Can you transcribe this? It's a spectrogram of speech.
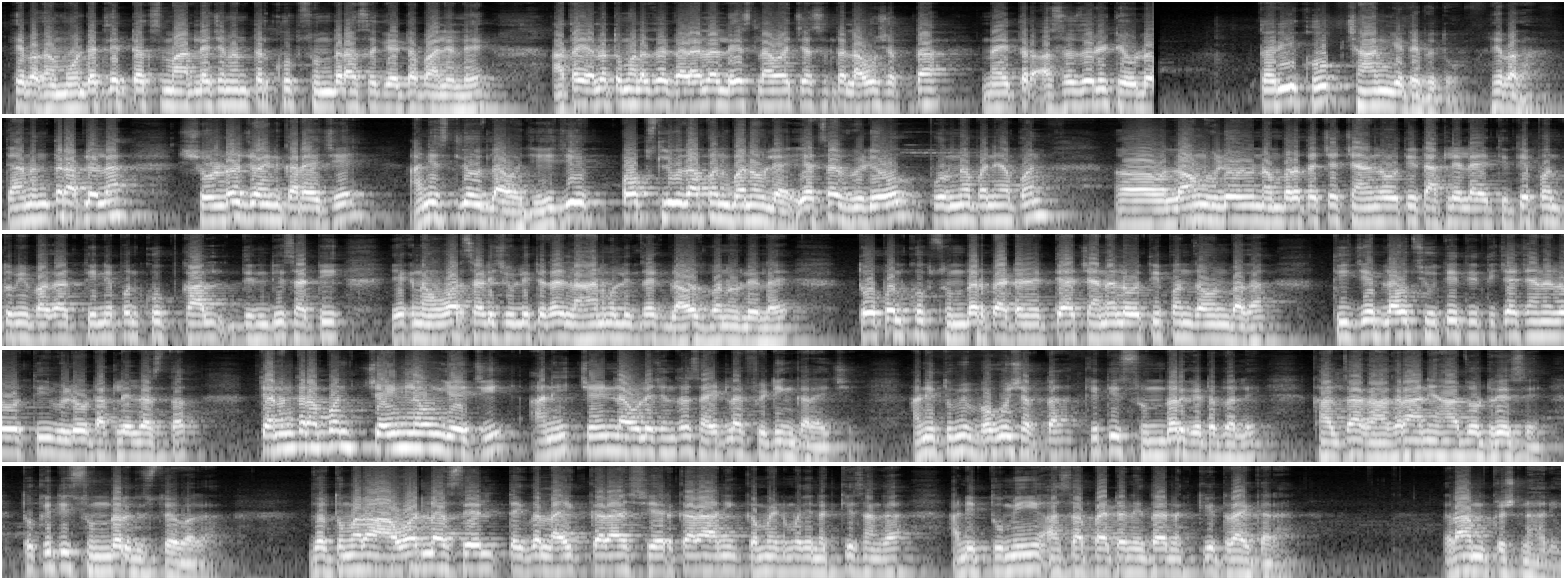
हे बघा मोंड्यातले टक्स मारल्याच्या नंतर खूप सुंदर असं गेटअप आलेलं आहे. आता याला तुम्हाला जर गळ्याला लेस लावायची असेल तर लावू शकता नाहीतर असं जरी ठेवलं तरी खूप छान गेटअप येतो. हे बघा त्यानंतर आपल्याला शोल्डर जॉईन करायचे आणि स्लीव्ज लावायची. ही जी पप स्लीव्ज आपण बनवल्या याचा व्हिडिओ पूर्णपणे आपण लॉंग व्हिडिओ नम्रताच्या चॅनलवरती टाकलेला आहे. तिथे पण तुम्ही बघा तिने पण खूप काल दिंडीसाठी एक नऊवार साडी शिवली. त्याचा लहान मुलींचा एक ब्लाऊज बनवलेला आहे. तो पण खूप सुंदर पॅटर्न आहे. त्या चॅनलवरती पण जाऊन बघा. ती जे ब्लाऊज शिवते ती तिच्या चॅनलवरती व्हिडिओ टाकलेले असतात. त्यानंतर आपण चेन लावून घ्यायची आणि चेन लावल्याच्यानंतर साईडला फिटिंग करायची. आणि तुम्ही बघू शकता किती सुंदर गेटअप झाले. खालचा घागरा आणि हा जो ड्रेस आहे तो किती सुंदर दिसतोय बघा. जर तुम्हाला आवडलं असेल तर एकदा लाईक करा शेअर करा आणि कमेंटमध्ये नक्की सांगा. आणि तुम्ही असा पॅटर्न एकदा नक्की ट्राय करा. रामकृष्ण हरी.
